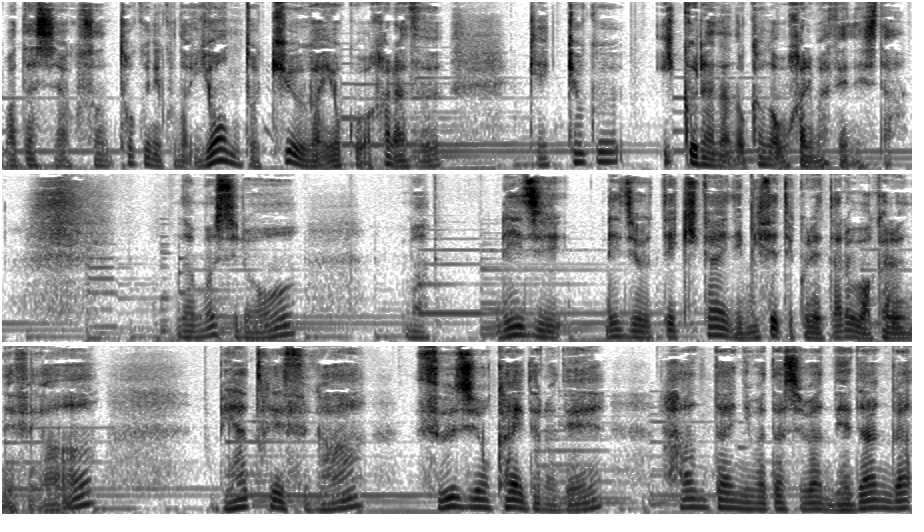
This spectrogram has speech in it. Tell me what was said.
私はその特にこの4と9がよく分からず結局いくらなのかが分かりませんでした。むしろまあレジレジを打って機械で見せてくれたら分かるんですがベアトリスが数字を書いたので反対に私は値段が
